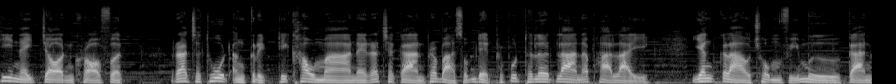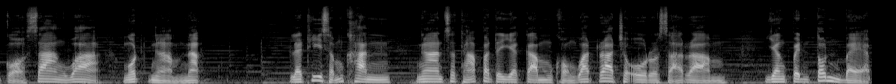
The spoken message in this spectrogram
ที่ในจอห์นครอฟอร์ดราชทูตอังกฤษที่เข้ามาในรัชกาลพระบาทสมเด็จพระพุทธเลิศล่านภาลัย ยังกล่าวชมฝีมือการก่อสร้างว่างดงามนัก และที่สำคัญงานสถาปัตยกรรมของวัดราชโอรสาราม ยังเป็นต้นแบบ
